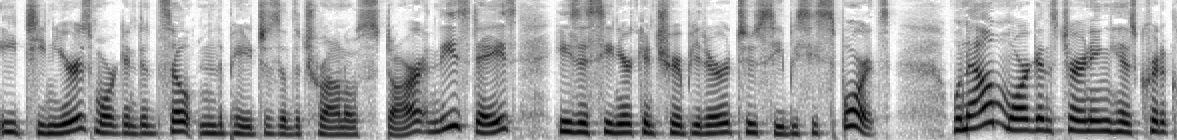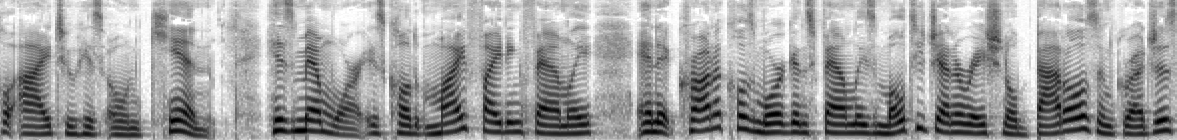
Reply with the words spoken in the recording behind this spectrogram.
18 years, Morgan did so in the pages of the Toronto Star, and these days he's a senior contributor to CBC Sports. Well, now Morgan's turning his critical eye to his own kin. His memoir is called My Fighting Family, and it chronicles Morgan's family's multi generational battles and grudges,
